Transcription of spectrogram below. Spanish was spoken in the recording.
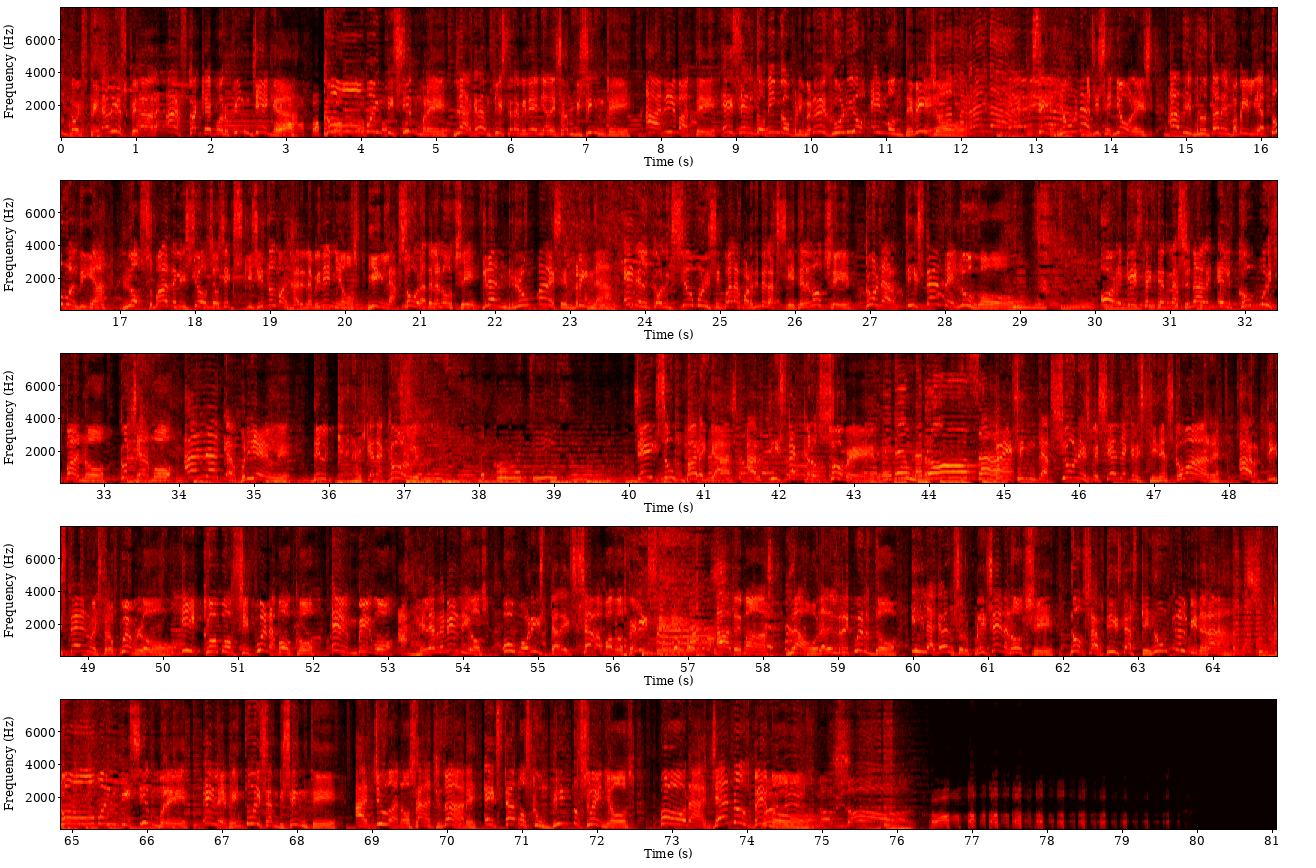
tanto esperar y esperar hasta que por fin llega. Como en diciembre, la gran fiesta navideña de San Vicente. ¡Anímate! Es el domingo primero de julio en Montevideo. Señoras y señores, a disfrutar en familia todo el día los más deliciosos y exquisitos manjares navideños. Y en las horas de la noche, gran rumba de Sembrina en el Coliseo Municipal a partir de las 7 de la noche con artistas de lujo. Orquesta Internacional El Combo Hispano. Con llamo Ana Gabriel del canal Caracol. Jason Vargas, artista crossover. de una rosa. Presentación especial de Cristina Escobar, artista de nuestro pueblo. Y como si fuera poco, en vivo Ángela Remedios, humorista de Sábado Felices. Además, la hora del recuerdo y la gran sorpresa de la noche. Dos artistas que nunca olvidarás. Como en diciembre, el evento de San Vicente. Ayúdanos a ayudar. Estamos cumpliendo sueños. Por allá nos vemos. ¡Feliz Navidad!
